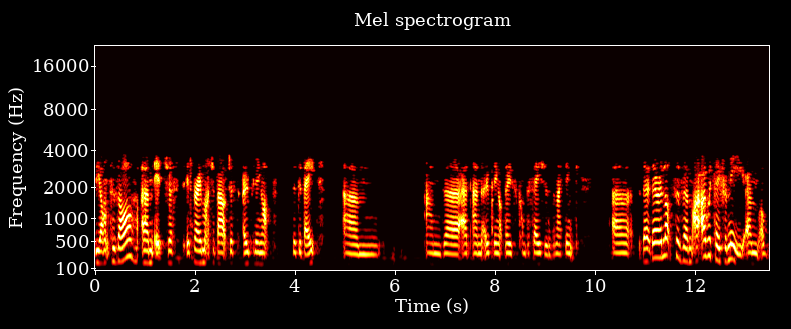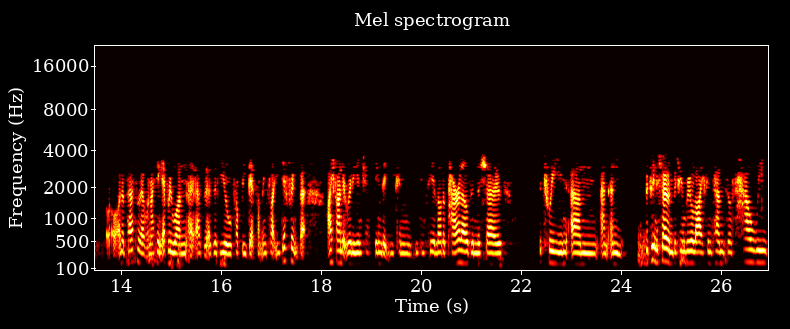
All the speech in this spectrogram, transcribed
the answers are. Um, it just it's very much about just opening up the debate um, and, uh, and, and opening up those conversations. And I think uh, there there are lots of um, I, I would say for me um, on a personal level, and I think everyone as as a viewer will probably get something slightly different, but I find it really interesting that you can you can see a lot of parallels in the show between um and and between the show and between real life in terms of how we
